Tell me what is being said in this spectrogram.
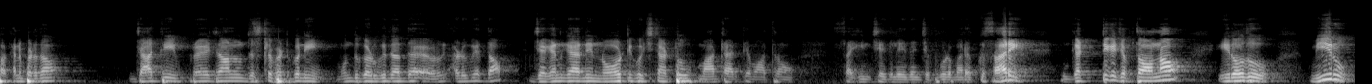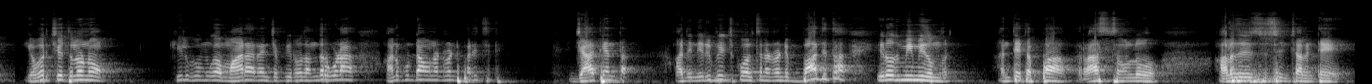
పక్కన పెడదాం. జాతి ప్రయోజనాలను దృష్టిలో పెట్టుకుని ముందుకు అడుగుదా అడుగుద్దాం. జగన్ గారిని నోటికి వచ్చినట్టు మాట్లాడితే మాత్రం సహించేది లేదని చెప్పి కూడా మరొకసారి గట్టిగా చెప్తా ఉన్నాం. ఈరోజు మీరు ఎవరి చేతిలోనో కీలుభూమిగా మారారని చెప్పి ఈరోజు అందరూ కూడా అనుకుంటా ఉన్నటువంటి పరిస్థితి. జాతి అంతా అది నిరూపించుకోవాల్సినటువంటి బాధ్యత ఈరోజు మీ మీద ఉంది. అంతే తప్ప రాష్ట్రంలో అలజడి సృష్టించాలంటే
